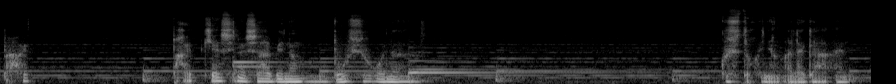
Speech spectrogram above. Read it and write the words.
Bakit? Bakit kaya sinasabi ng puso ko na gusto ko niyang alagaan?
